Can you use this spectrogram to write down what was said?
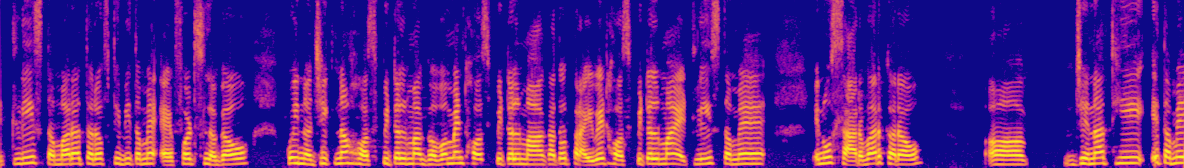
એટલીસ્ટ તમારા તરફથી બી તમે એફર્ટ્સ લગાવો. કોઈ નજીકના હોસ્પિટલમાં ગવર્મેન્ટ હોસ્પિટલમાં કાં તો પ્રાઇવેટ હોસ્પિટલમાં એટલીસ્ટ તમે એનું સારવાર કરાવો. જેનાથી એ તમે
